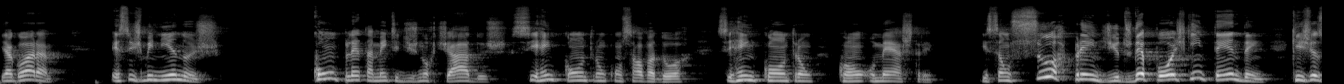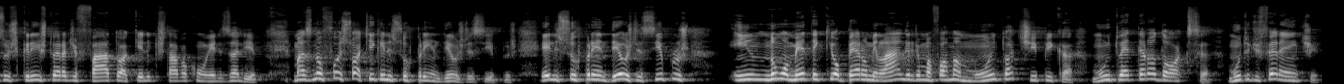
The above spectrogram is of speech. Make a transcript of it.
E agora, esses meninos completamente desnorteados, se reencontram com o Salvador, se reencontram com o Mestre. E são surpreendidos depois que entendem que Jesus Cristo era de fato aquele que estava com eles ali. Mas não foi só aqui que ele surpreendeu os discípulos. Ele surpreendeu os discípulos no momento em que opera um milagre de uma forma muito atípica, muito heterodoxa, muito diferente.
